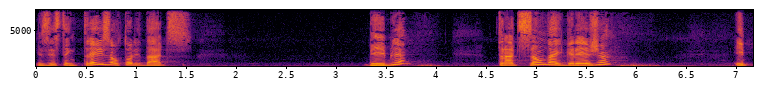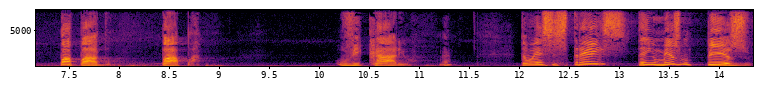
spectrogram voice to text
Existem três autoridades: Bíblia, tradição da igreja e papado, papa, o vicário. Né? Então, esses três têm o mesmo peso.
